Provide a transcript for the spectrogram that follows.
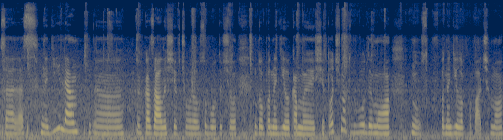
Зараз неділя. Е, Казали ще вчора у суботу, що до понеділка ми ще точно тут будемо. Ну, в понеділок побачимо,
